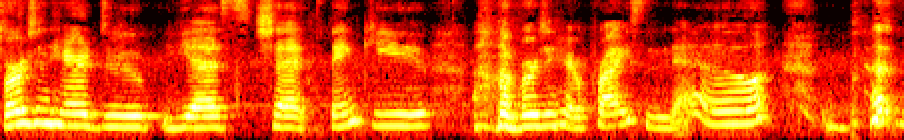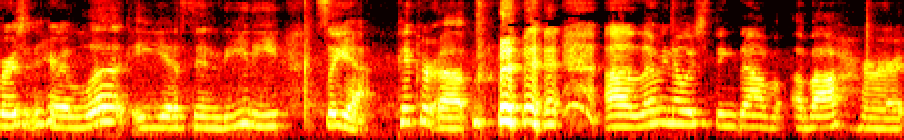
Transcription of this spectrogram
virgin hair dupe, yes, check, thank you. Uh, virgin hair price, no. But virgin hair look, yes, indeedy. So yeah, pick her up. uh, let me know what you think down about her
